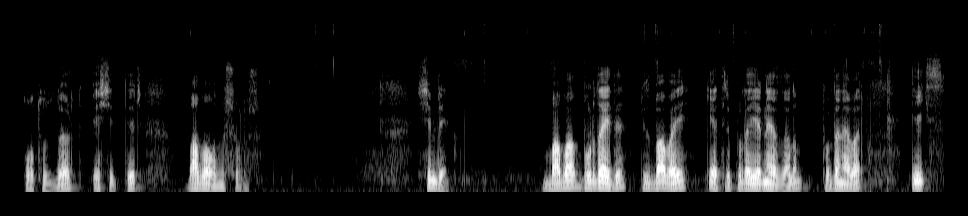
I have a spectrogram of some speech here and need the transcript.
34 eşittir. Baba olmuş olur. Şimdi baba buradaydı. Biz babayı getirip burada yerine yazalım. Burada ne var? x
